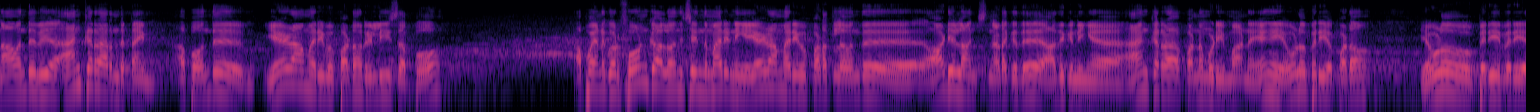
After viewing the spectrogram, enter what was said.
நான் வந்து ஆங்கராக இருந்த டைம் அப்போ வந்து ஏழாம் அறிவு படம் ரிலீஸ் அப்போது அப்போ எனக்கு ஒரு ஃபோன் கால் வந்துச்சு. இந்த மாதிரி நீங்கள் ஏழாம் அறிவு படத்தில் வந்து ஆடியோ லான்ச் நடக்குது. அதுக்கு நீங்கள் ஆங்கராக பண்ண முடியுமான்னு. ஏங்க எவ்வளோ பெரிய படம்? எவ்வளோ பெரிய பெரிய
